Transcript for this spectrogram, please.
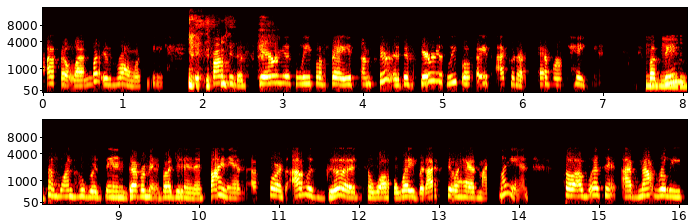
I felt like, what is wrong with me? It's probably the scariest leap of faith. I'm serious, the scariest leap of faith I could have ever taken. But mm-hmm. being someone who was in government budgeting and finance, of course, I was good to walk away, but I still had my plan. So I wasn't, I've not really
